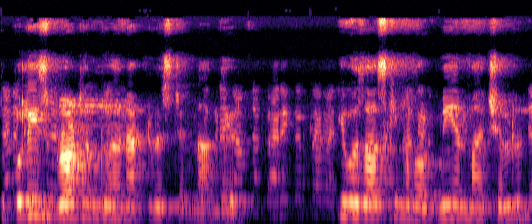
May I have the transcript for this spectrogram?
The police brought him to an activist in Nanded. He was asking about me and my children.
